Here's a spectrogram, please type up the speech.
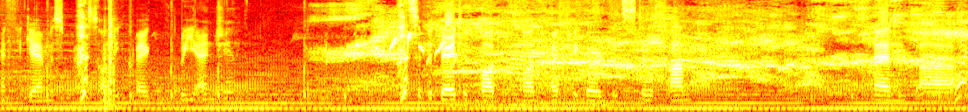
and the game is based on the Quake 3 engine. It's a bit dated, but, but I figured it's still fun. And uh,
